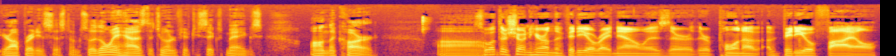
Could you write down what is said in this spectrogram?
your operating system. So it only has the 256 megs on the card. Um, So what they're showing here on the video right now is they're they're pulling a, a video file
